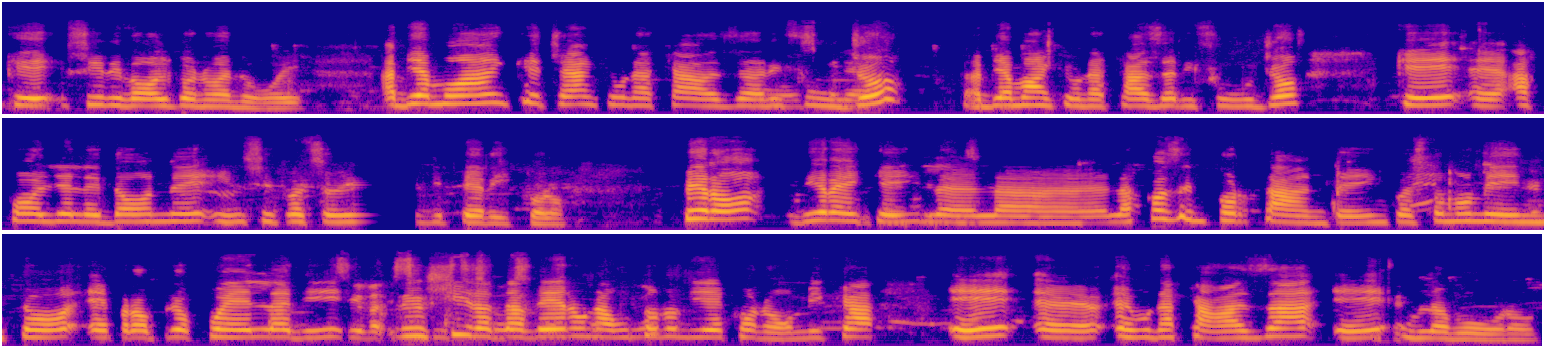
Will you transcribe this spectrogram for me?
che si rivolgono a noi. Abbiamo anche, c'è anche una casa rifugio abbiamo anche una casa rifugio che eh, accoglie le donne in situazioni di pericolo. Però direi che il, la, la, cosa importante in questo momento è proprio quella di riuscire ad avere un'autonomia economica e eh, una casa e un lavoro.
